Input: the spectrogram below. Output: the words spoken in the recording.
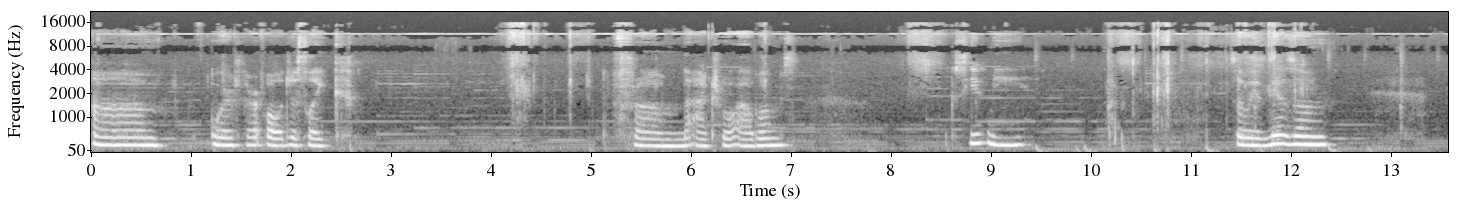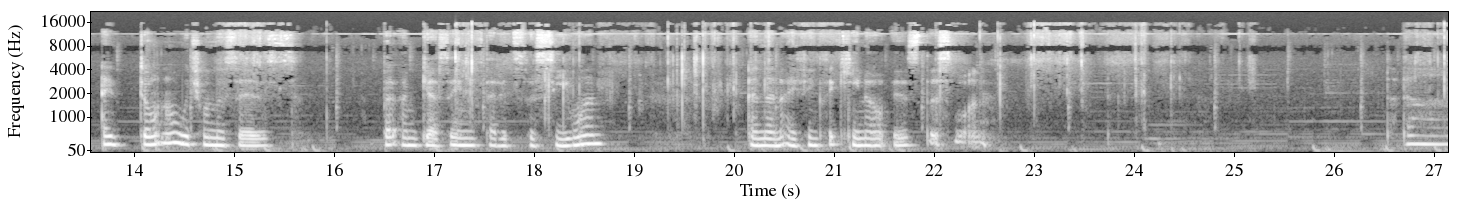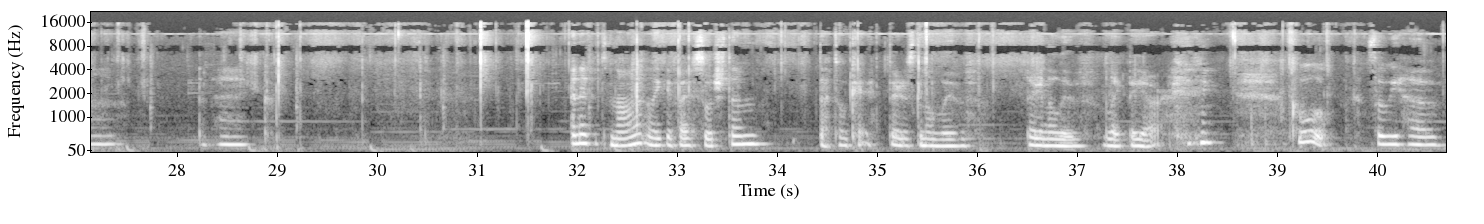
um, or if they're all just like from the actual albums. Excuse me. So we have Neo Zone. I don't know which one this is, but I'm guessing that it's the C one. And then I think the Kino is this one. Ta-da! The back. And if it's not, like if I switch them, that's okay. They're just gonna live, they're gonna live like they are. cool. So we have,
